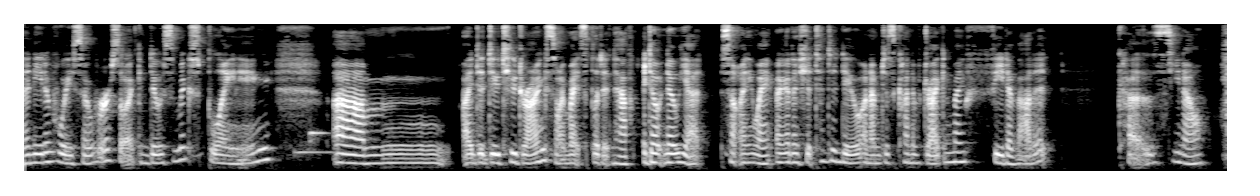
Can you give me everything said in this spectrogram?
to need a voiceover so I can do some explaining. Um, I did do two drawings, so I might split it in half. I don't know yet. So anyway, I got a shit ton to do, and I'm just kind of dragging my feet about it because, you know,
